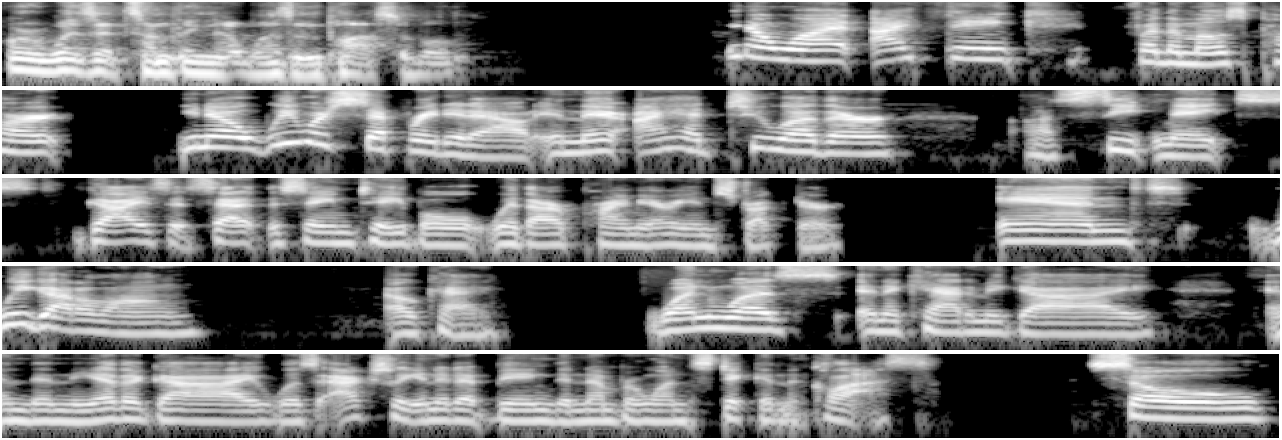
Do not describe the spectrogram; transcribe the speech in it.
or was it something that wasn't possible you know what i think for the most part you know we were separated out and there i had two other uh, seat mates guys that sat at the same table with our primary instructor and we got along okay one was an academy guy and then the other guy was actually ended up being the number one stick in the class so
